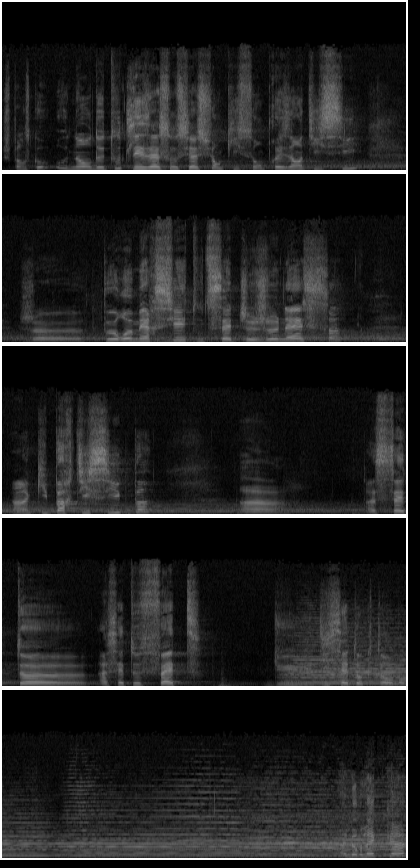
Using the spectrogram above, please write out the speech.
Je pense qu'au nom de toutes les associations qui sont présentes ici, je peux remercier toute cette jeunesse hein, qui participe à, cette, euh, à cette fête du 17 octobre. Alors la CAT,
